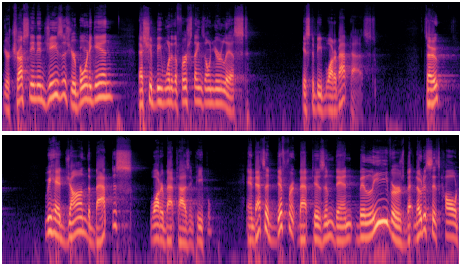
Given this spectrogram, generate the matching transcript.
you're trusting in Jesus, you're born again, that should be one of the first things on your list is to be water baptized. So, we had John the Baptist water baptizing people, and that's a different baptism than believers. But Notice it's called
